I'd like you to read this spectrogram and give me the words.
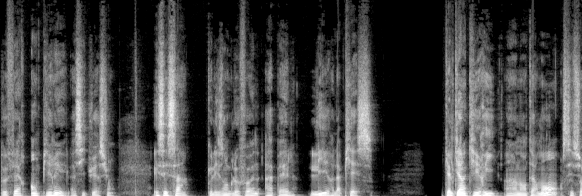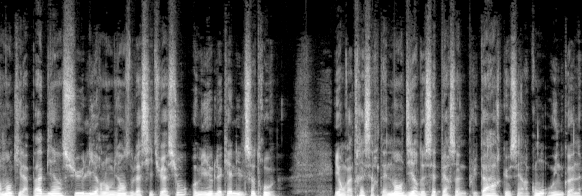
peut faire empirer la situation. Et c'est ça que les anglophones appellent lire la pièce. Quelqu'un qui rit à un enterrement, c'est sûrement qu'il n'a pas bien su lire l'ambiance de la situation au milieu de laquelle il se trouve. Et on va très certainement dire de cette personne plus tard que c'est un con ou une conne.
